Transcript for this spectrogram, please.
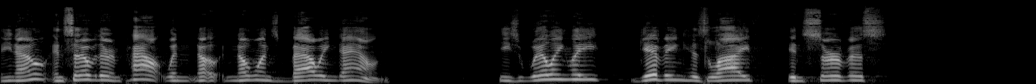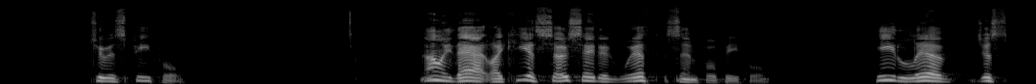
You know, and sit over there and pout when no, no one's bowing down. He's willingly giving his life in service to his people. Not only that, like he associated with sinful people. He lived just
